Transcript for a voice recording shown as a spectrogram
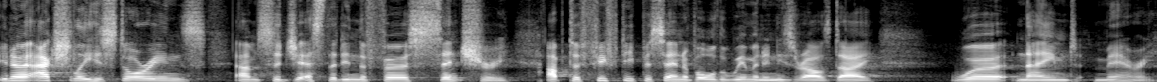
You know, actually, historians um, suggest that in the first century, up to 50% of all the women in Israel's day were named Mary.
